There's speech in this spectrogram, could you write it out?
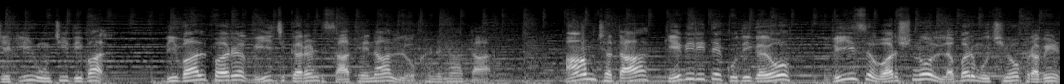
જેટલી ઊંચી દિવાલ દિવાલ પર વીજ કરંટ સાથેના લોખંડના તાર. આમ છતાં કેવી રીતે કૂદી ગયો વીસ વર્ષનો લબર મૂછ્યો પ્રવીણ?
